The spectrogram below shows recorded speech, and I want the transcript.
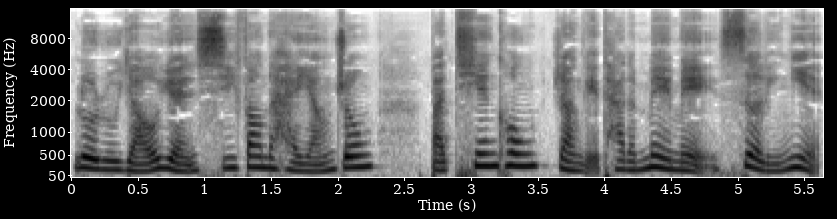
落入遥远西方的海洋中，把天空让给他的妹妹瑟琳涅。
